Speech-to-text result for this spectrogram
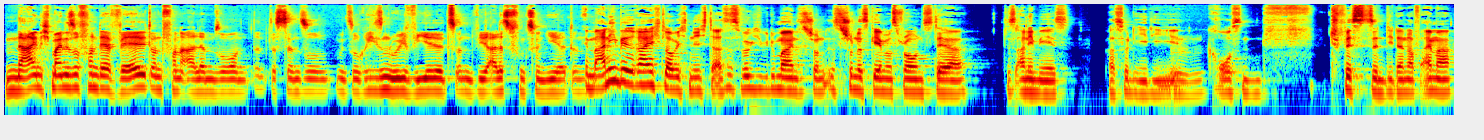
Nein, ich meine so von der Welt und von allem so und das dann so mit so riesen Reveals und wie alles funktioniert und Im Anime-Bereich glaube ich nicht. Das ist wirklich, wie du meinst, schon, ist schon das Game of Thrones der, des Animes. Was so die, die Mhm. großen Twists sind, die dann auf einmal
